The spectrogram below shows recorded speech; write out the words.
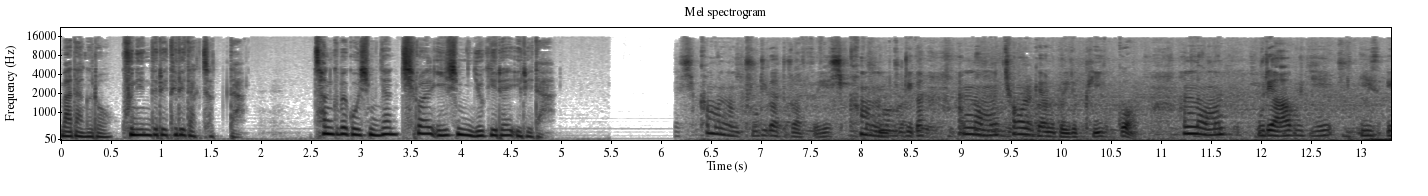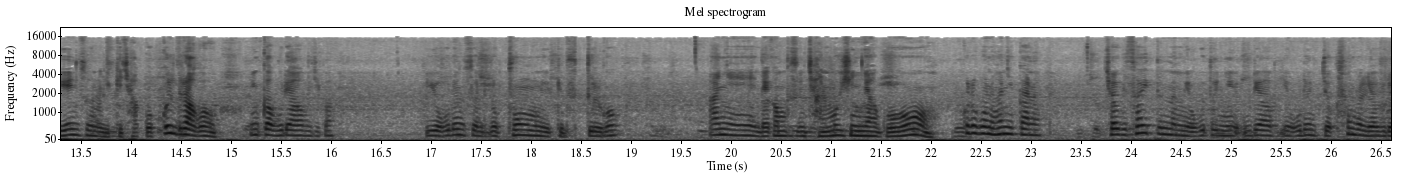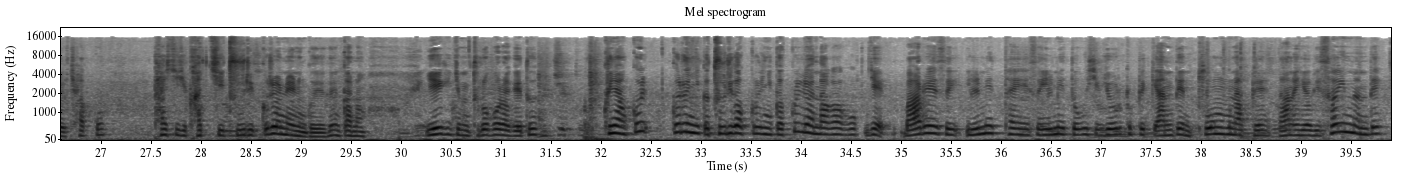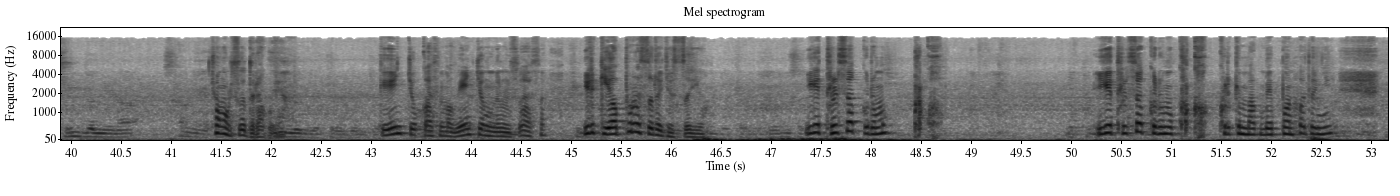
마당으로 군인들이 들이닥쳤다. 1950년 7월 26일의 일이다. 시커먼 놈 둘이가 들어왔어요. 시커먼 놈 둘이가 한 놈은 총을 겨누고 이렇게 있고 한 놈은 우리 아버지 이 왼손을 이렇게 잡고 끌더라고. 그러니까 우리 아버지가 이 오른손으로 부엌문을 이렇게 붙들고 아니 내가 무슨 잘못이 있냐고 그러고는 하니까는 저기 서 있던 놈이 오더니 우리 아버지 오른쪽 손을 여기를 잡고 다시 같이 둘이 끌어내는 거예요. 그러니까는 얘기 좀 들어보라고 해도 그냥 끌, 끌으니까 둘이가 끌으니까 끌려 나가고 이제 마루에서 1m에서 1m 50 요렇게밖에 안 된 부엌문 앞에 나는 여기 서 있는데 총을 쏘더라고요. 왼쪽 가슴막 왼쪽 눈을 쏘아서 이렇게 옆으로 쓰러졌어요. 이게 들썩거리면 팍 이게 들썩거리면 쿡쿡 그렇게 막 몇 번 하더니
